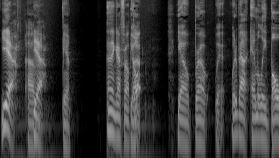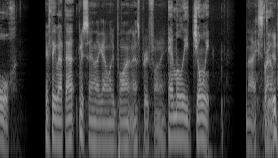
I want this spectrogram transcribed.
yeah, Um, yeah, yeah. I think I felt Yup. that. Yo, bro, wh- what about Emily Bowl? You ever think about that? Me saying like Emily Blunt. That's pretty funny. Emily Joint. Nice, Bro. dude.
